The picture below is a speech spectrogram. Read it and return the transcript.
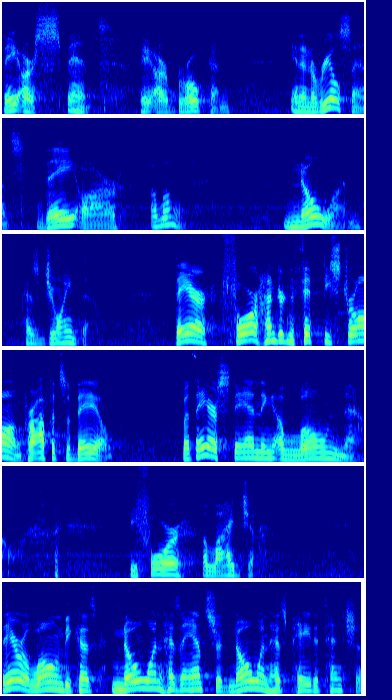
They are spent, they are broken, and in a real sense, they are alone. No one has joined them. They are 450 strong, prophets of Baal, but they are standing alone now before Elijah. They are alone because no one has answered, no one has paid attention.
